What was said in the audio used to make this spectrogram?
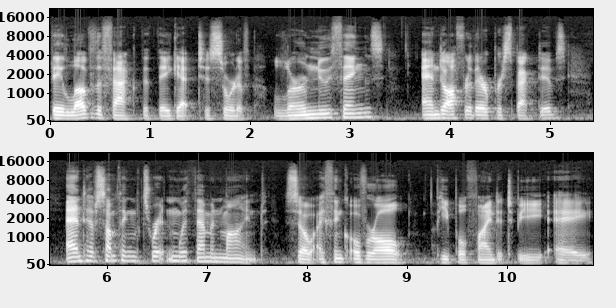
they love the fact that they get to sort of learn new things and offer their perspectives and have something that's written with them in mind. So I think overall, people find it to be a,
